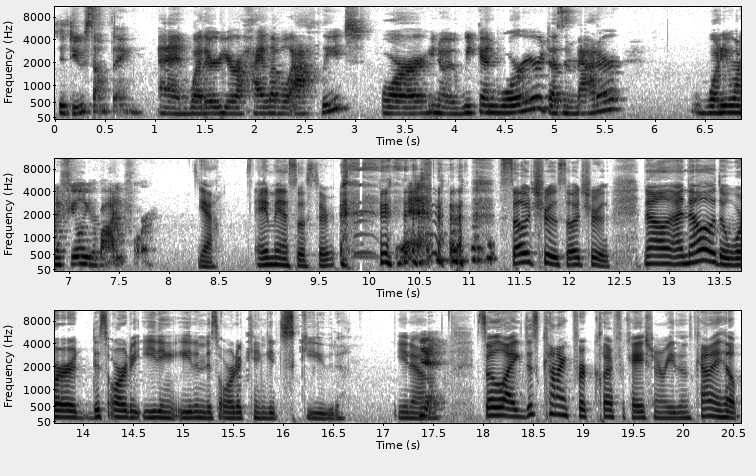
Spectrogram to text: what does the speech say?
to do something. And whether you're a high level athlete or you know a weekend warrior it doesn't matter. What do you want to fuel your body for? Yeah amen sister so true, so true. Now I know the word disorder eating, eating disorder can get skewed, you know. Yeah. So like just kind of for clarification reasons, kind of help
